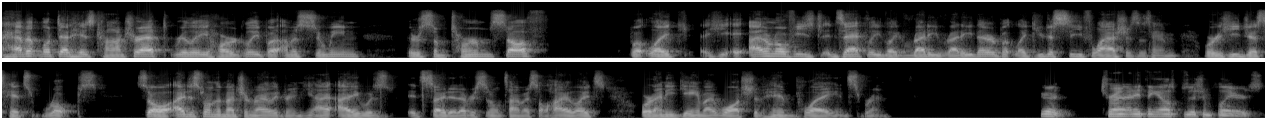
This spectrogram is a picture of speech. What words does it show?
haven't looked at his contract really hardly, but I'm assuming there's some term stuff. But like he, I don't know if he's exactly like ready, ready there. But like you just see flashes as him where he just hits ropes. So I just wanted to mention Riley Greene. He, I, I was excited every single time I saw highlights or any game I watched of him play in spring. Good. Trent, anything else? Position players.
